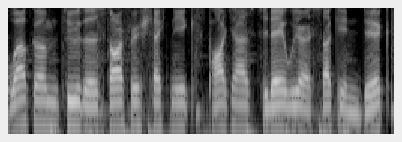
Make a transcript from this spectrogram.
Welcome to the Starfish Technique podcast. Today we are sucking dick.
